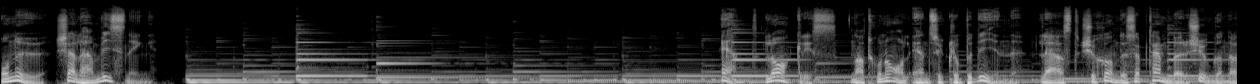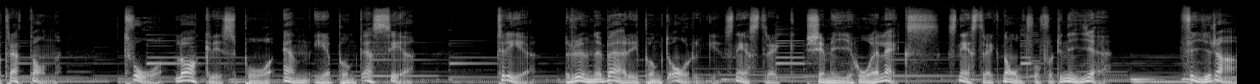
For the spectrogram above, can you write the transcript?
Och nu källhänvisning. Lakrits, Nationalencyklopedin, läst 27 september 2013. 2. Lakrits på ne.se. 3. Runeberg.org kemihlx 0249. 4.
